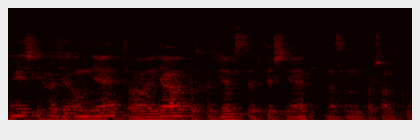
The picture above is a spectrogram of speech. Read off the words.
No jeśli chodzi o mnie, to ja podchodziłem sceptycznie na samym początku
